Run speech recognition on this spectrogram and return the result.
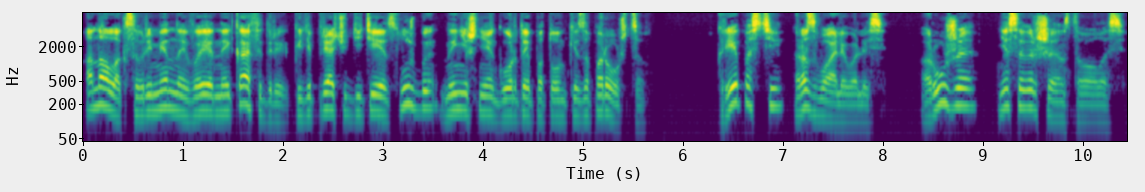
Аналог современной военной кафедры, где прячут детей от службы нынешние гордые потомки запорожцев. Крепости разваливались, оружие не совершенствовалось.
